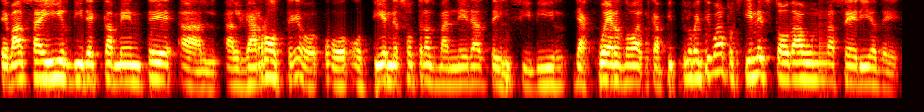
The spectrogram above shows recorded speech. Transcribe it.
¿Te vas a ir directamente al, al garrote o, o, tienes otras maneras de incidir de acuerdo al capítulo 24? Pues tienes toda una serie de,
